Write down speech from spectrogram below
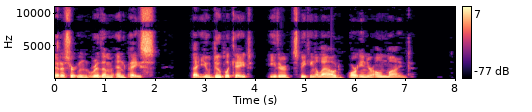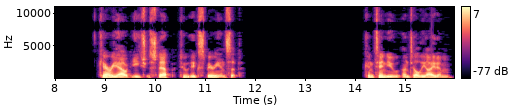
at a certain rhythm and pace that you duplicate either speaking aloud or in your own mind. Carry out each step to experience it. Continue until the item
